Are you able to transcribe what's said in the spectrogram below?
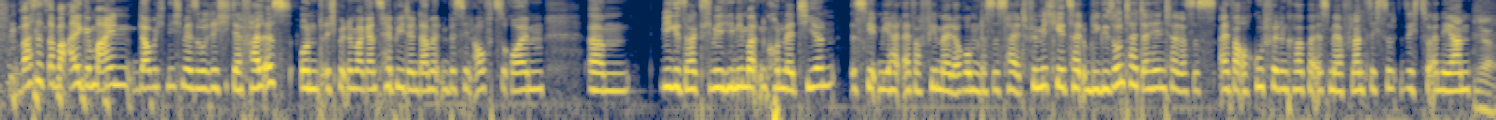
was jetzt aber allgemein, glaube ich, nicht mehr so richtig der Fall ist. Und ich bin immer ganz happy, denn damit ein bisschen aufzuräumen. Ähm, wie gesagt, ich will hier niemanden konvertieren. Es geht mir halt einfach viel mehr darum, dass es halt, für mich geht es halt um die Gesundheit dahinter, dass es einfach auch gut für den Körper ist, mehr pflanzlich zu, sich zu ernähren. Ja.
